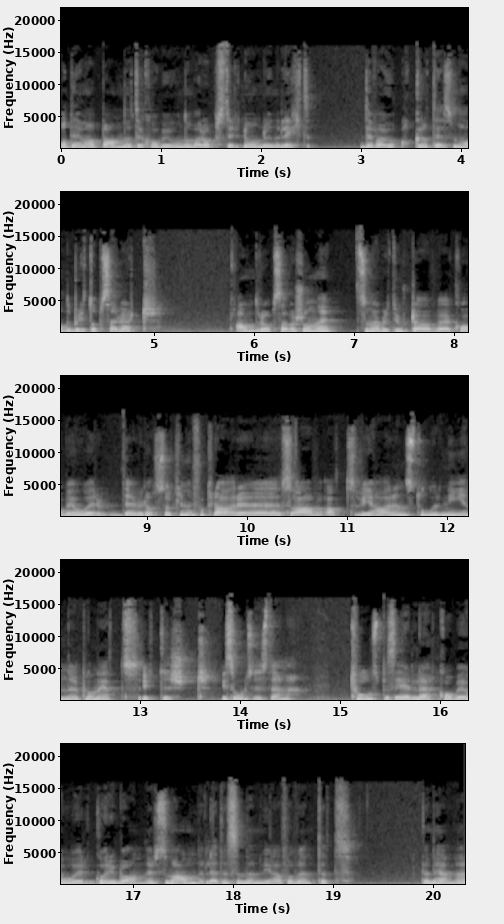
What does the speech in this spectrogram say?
Og det med at banene til KBO-ene var oppstilt noenlunde likt, det var jo akkurat det som hadde blitt observert. Andre observasjoner som er blitt gjort av KBO-er, det vil også kunne forklares av at vi har en stor niende planet ytterst i solsystemet. To spesielle KBO-er går i baner som er annerledes enn den vi har forventet. Den ene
